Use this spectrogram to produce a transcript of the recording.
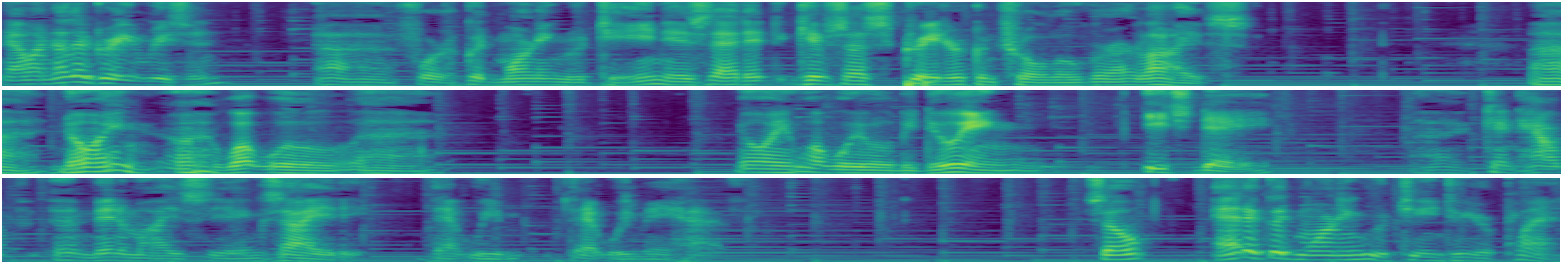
Now, another great reason uh, for a good morning routine is that it gives us greater control over our lives. Uh, knowing uh, what will knowing what we will be doing each day can help minimize the anxiety that we that we may have. So, add a good morning routine to your plan.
